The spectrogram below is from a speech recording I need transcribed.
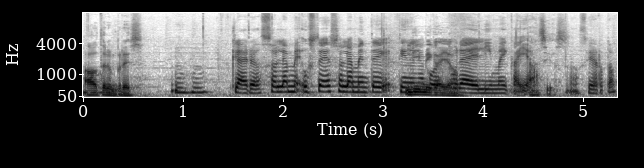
a otra empresa. Claro, solamente, ustedes solamente tienen la cobertura de Lima y Callao, ¿no es cierto?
